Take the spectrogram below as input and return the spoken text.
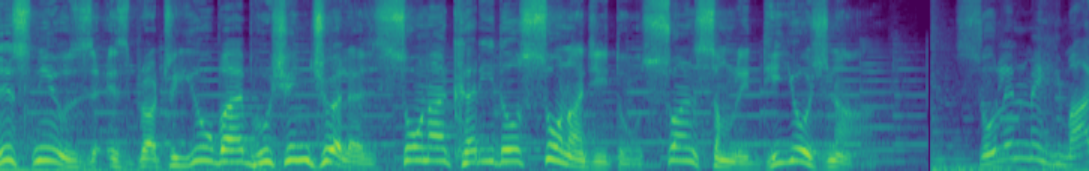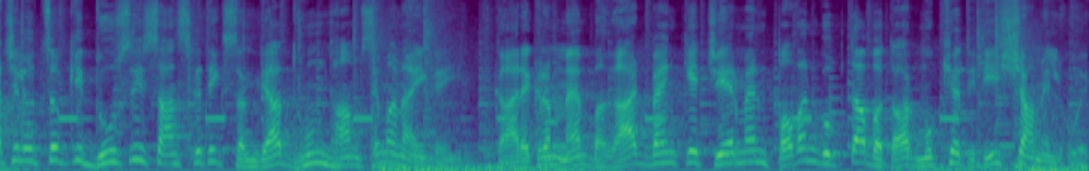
This news is brought to you by Bhushan Jewelers. सोना खरीदो सोना जीतो स्वर्ण समृद्धि योजना सोलन में हिमाचल उत्सव की दूसरी सांस्कृतिक संध्या धूमधाम से मनाई गई। कार्यक्रम में बघाट बैंक के चेयरमैन पवन गुप्ता बतौर मुख्य अतिथि शामिल हुए।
